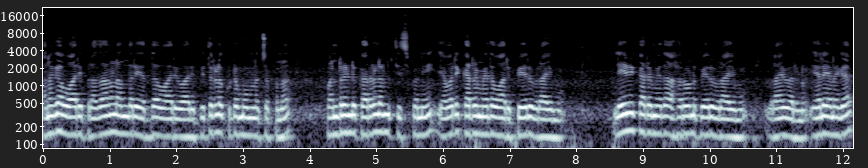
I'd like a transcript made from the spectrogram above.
అనగా వారి ప్రధానులందరి యొద్ద వారి వారి పితరుల కుటుంబముల చొప్పున పన్నెండు కర్రలను తీసుకొని ఎవరి కర్ర మీద వారి పేరు వ్రాయము. లేవి కర్ర మీద అహరోను పేరు వ్రాయము వ్రాయవలను. ఏలైనగా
